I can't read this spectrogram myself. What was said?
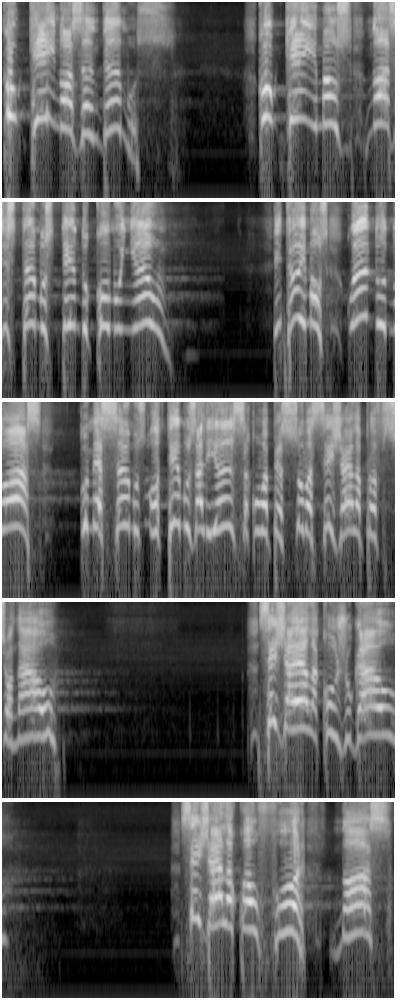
Com quem nós andamos? Com quem, irmãos, nós estamos tendo comunhão? Então, irmãos, quando nós começamos ou temos aliança com uma pessoa, seja ela profissional, seja ela conjugal, seja ela qual for, nós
